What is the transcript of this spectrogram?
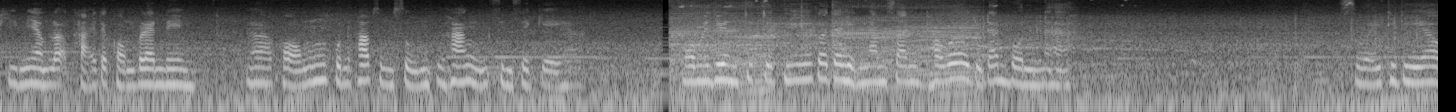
พรีเมียม และขายแต่ของแบรนด์เนมนะคะของคุณภาพสูงๆ คือห้างซินเซเกะค่ะพอมายืนจุดๆนี้ก็จะเห็นนำซันทาวเวอร์อยู่ด้านบนนะคะสวยทีเดียว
